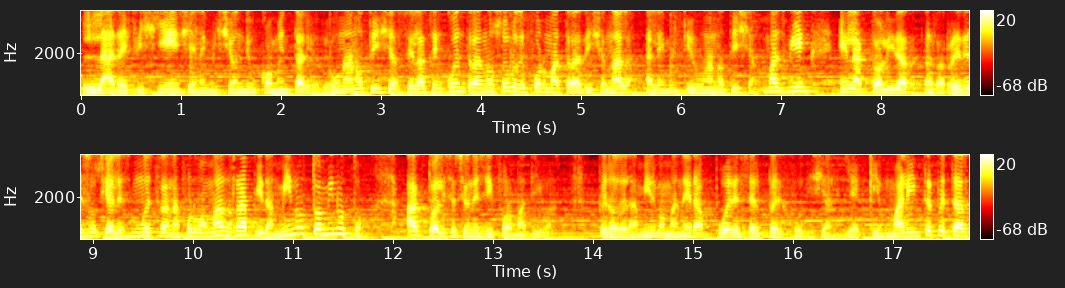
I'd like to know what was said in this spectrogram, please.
La deficiencia en la emisión de un comentario de una noticia se las encuentra no solo de forma tradicional al emitir una noticia, más bien en la actualidad las redes sociales muestran a forma más rápida, minuto a minuto, actualizaciones informativas, pero de la misma manera puede ser perjudicial, ya que malinterpretar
